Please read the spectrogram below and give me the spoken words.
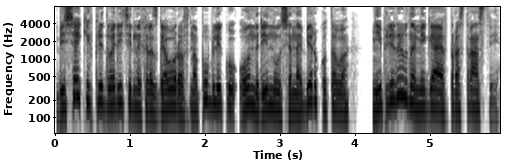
Без всяких предварительных разговоров на публику он ринулся на Беркутова, непрерывно мигая в пространстве.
